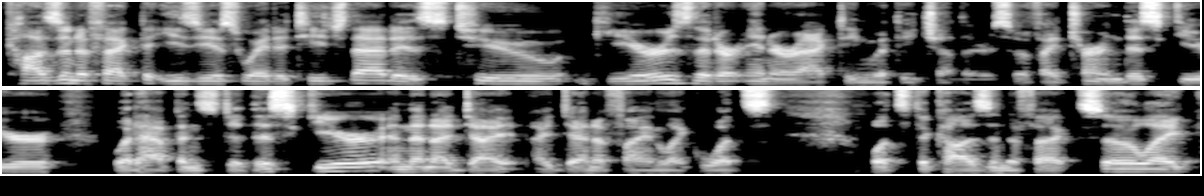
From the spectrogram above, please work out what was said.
cause and effect the easiest way to teach that is two gears that are interacting with each other. So if i turn this gear what happens to this gear? And then i di- identifying like what's what's the cause and effect so like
